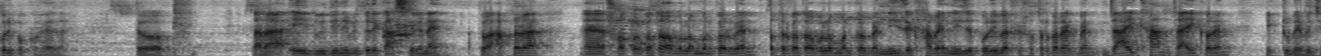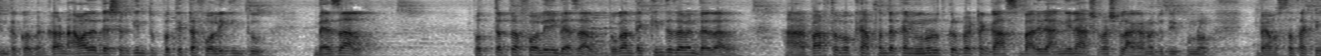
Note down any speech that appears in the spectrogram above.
পরিপক্ক হয়ে যায়। তো তারা এই দুই দিনের ভিতরে কাজ সেরে নেয়। তো আপনারা সতর্কতা অবলম্বন করবেন সতর্কতা অবলম্বন করবেন নিজে খাবেন নিজের পরিবারকে সতর্ক রাখবেন যাই খান যাই করেন একটু ভেবেচিন্তে করবেন। কারণ আমাদের দেশের কিন্তু প্রত্যেকটা ফলই কিন্তু ভেজাল। প্রত্যেকটা ফলেই ভেজাল। দোকান থেকে কিনতে যাবেন ভেজাল। আর পার্থপক্ষে আপনাদেরকে আমি অনুরোধ করব, একটা গাছ, বাড়ির আঙ্গিনা, আশেপাশে লাগানো যদি কোনো ব্যবস্থা থাকে,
